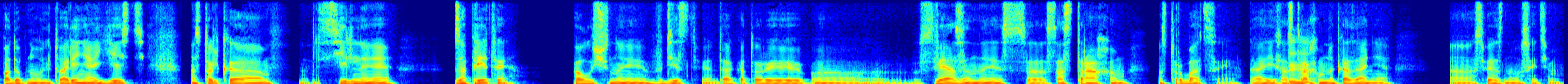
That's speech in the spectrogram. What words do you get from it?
подобного удовлетворения, а есть настолько сильные запреты, полученные в детстве, да, которые э, связаны с, со страхом мастурбации, да, и со страхом mm-hmm. наказания, а, связанного с этим.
